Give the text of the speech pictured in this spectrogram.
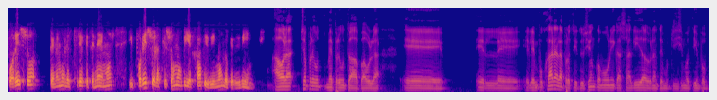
Por eso tenemos la historia que tenemos y por eso las que somos viejas vivimos lo que vivimos. Ahora, yo me preguntaba, Paula, eh, el, el, empujar a la prostitución como única salida durante muchísimo tiempo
